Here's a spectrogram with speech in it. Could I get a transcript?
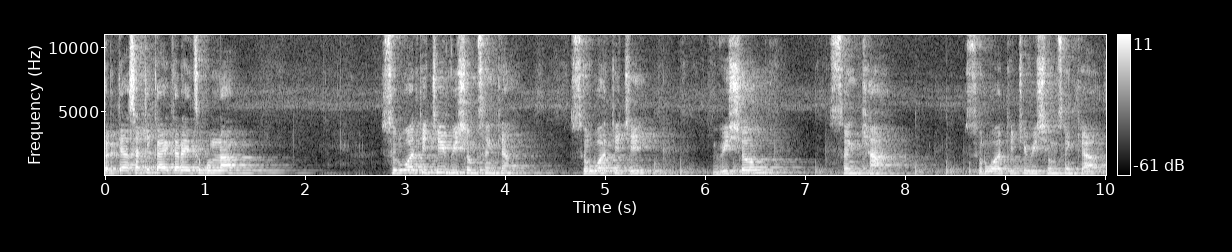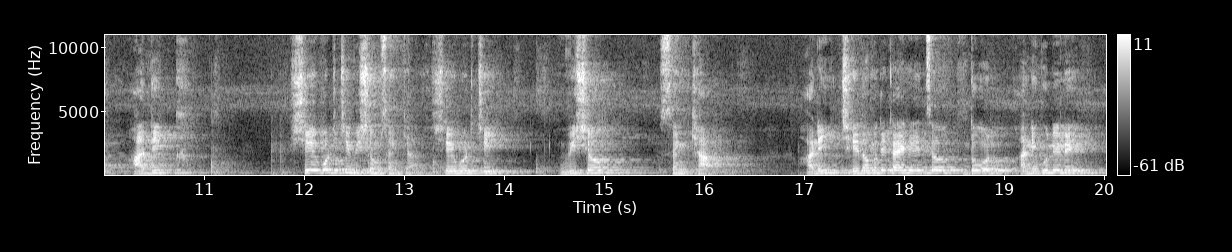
तर त्यासाठी काय करायचं पुन्हा? सुरुवातीची विषम संख्या सुरुवातीची विषम संख्या सुरुवातीची विषम संख्या अधिक शेवटची विषम संख्या. शेवटची विषम संख्या. आणि छेदामध्ये काय घ्यायचं? दोन. आणि गुणिले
